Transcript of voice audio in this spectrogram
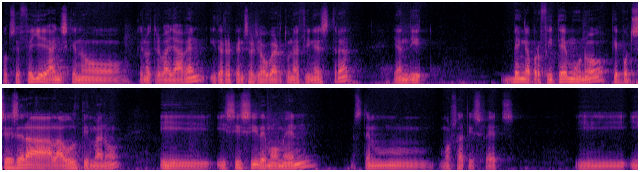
potser feia anys que no, que no treballaven i de sobte se'ls ha obert una finestra i han dit vinga, aprofitem-ho, no? que potser serà l'última, no? I, I sí, sí, de moment estem molt satisfets. I, i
